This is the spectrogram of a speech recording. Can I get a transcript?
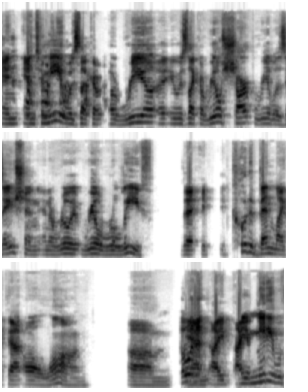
and and to me, it was like a, a real it was like a real sharp realization and a really real relief that it, it could have been like that all along. Um, Oh, and I, I immediately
